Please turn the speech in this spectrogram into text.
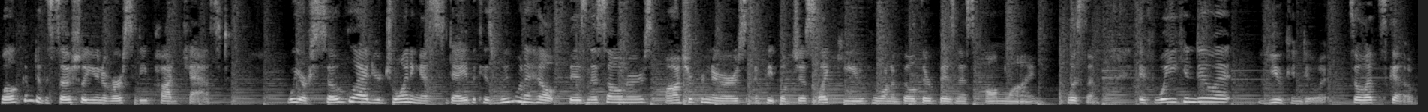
Welcome to the Social University Podcast. We are so glad you're joining us today because we want to help business owners, entrepreneurs, and people just like you who want to build their business online. Listen, if we can do it, you can do it. So let's go.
